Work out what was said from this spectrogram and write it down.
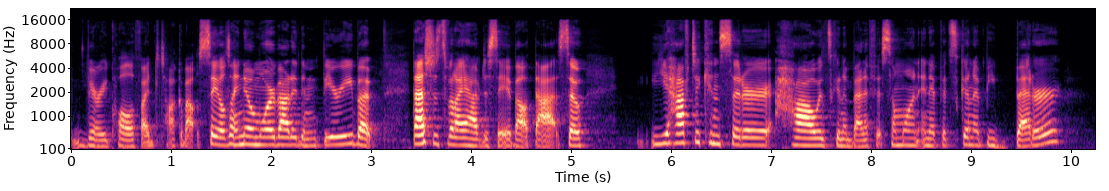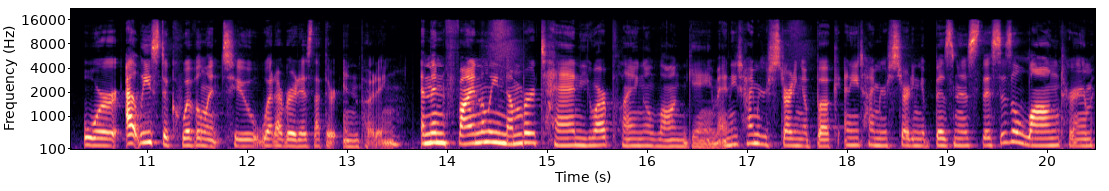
very qualified to talk about sales. I know more about it in theory, but that's just what I have to say about that. So you have to consider how it's going to benefit someone and if it's going to be better or at least equivalent to whatever it is that they're inputting. And then finally, number 10, you are playing a long game. Anytime you're starting a book, anytime you're starting a business, this is a long term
